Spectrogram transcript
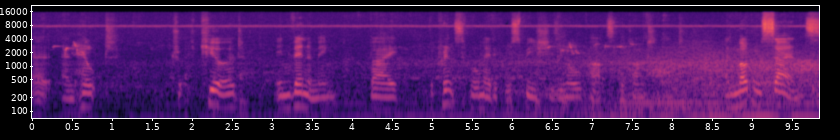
uh, and helped cured envenoming by the principal medical species in all parts of the continent. And modern science,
